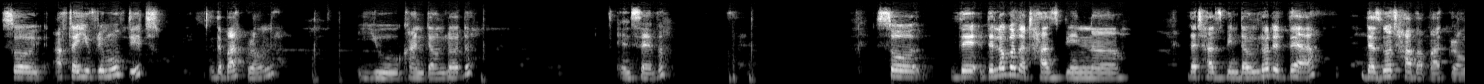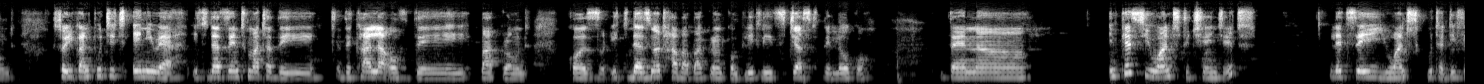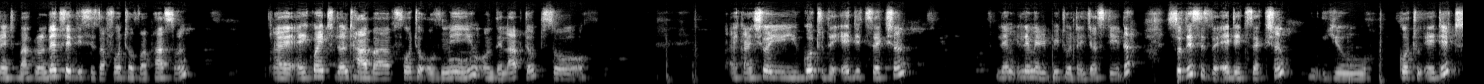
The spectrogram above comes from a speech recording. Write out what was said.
So after you've removed it, the background, you can download and save. So the, the logo that has been uh, that has been downloaded there does not have a background. So you can put it anywhere. It doesn't matter the, the color of the background because it does not have a background completely. It's just the logo. Then uh, in case you want to change it, let's say you want to put a different background. Let's say this is a photo of a person. I, I quite don't have a photo of me on the laptop, so I can show you, you go to the edit section. Let me, let me repeat what I just did. So this is the edit section. You go to edit.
